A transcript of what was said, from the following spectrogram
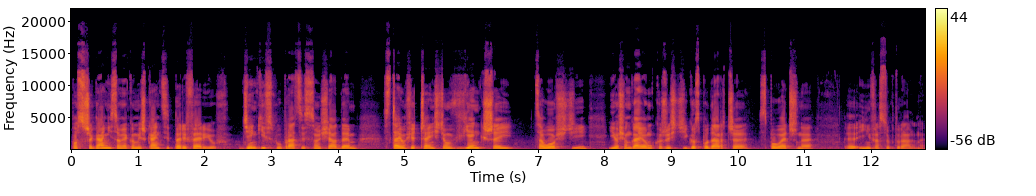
postrzegani są jako mieszkańcy peryferiów. Dzięki współpracy z sąsiadem stają się częścią większej całości i osiągają korzyści gospodarcze, społeczne e, i infrastrukturalne.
